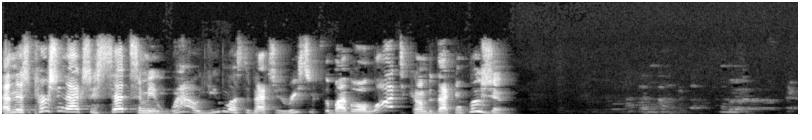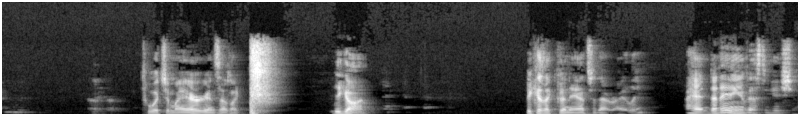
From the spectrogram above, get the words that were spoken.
And this person actually said to me, Wow, you must have actually researched the Bible a lot to come to that conclusion. to which, in my arrogance, I was like, Be gone. Because I couldn't answer that rightly. I hadn't done any investigation.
